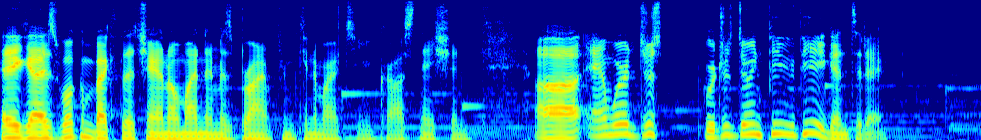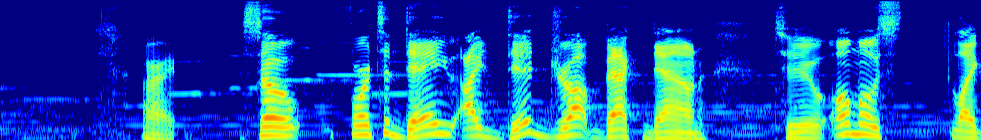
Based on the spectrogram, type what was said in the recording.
Hey guys, welcome back to the channel. My name is Brian from Kingdom Hearts Union Cross Nation. Uh, and we're just we're just doing PvP again today. Alright. So for today I did drop back down to almost like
